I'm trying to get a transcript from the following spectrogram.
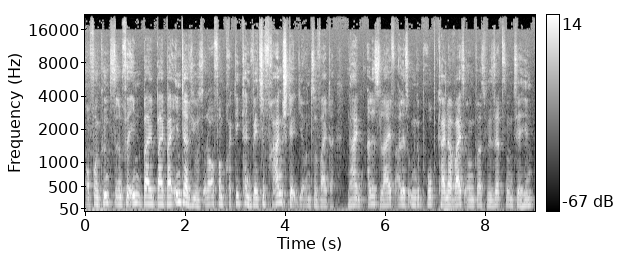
auch von Künstlerinnen für in, bei, bei, bei Interviews oder auch von Praktikanten, welche Fragen stellt ihr und so weiter. Nein, alles live, alles ungeprobt, keiner weiß irgendwas. Wir setzen uns hier hin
